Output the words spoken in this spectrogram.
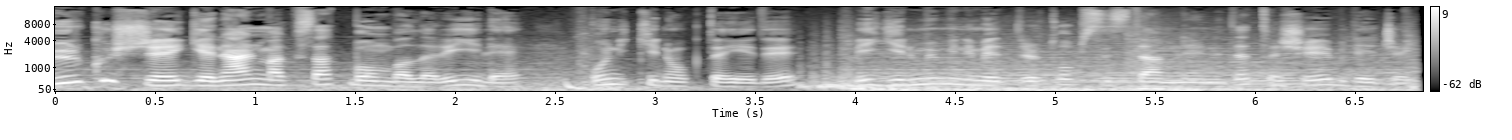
Hürkuş C genel maksat bombaları ile 12.7 ve 20 mm top sistemlerini de taşıyabilecek.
